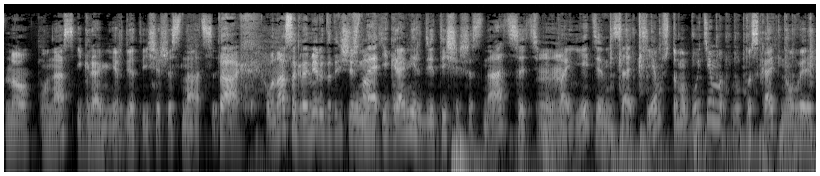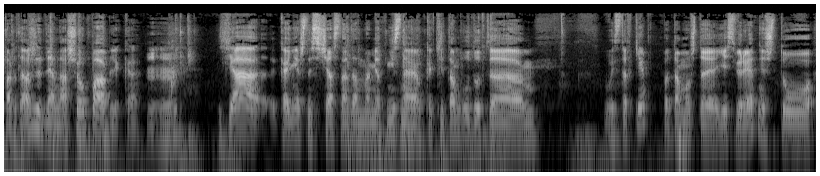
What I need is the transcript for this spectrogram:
но. у нас Игромир 2016. Так, у нас Игромир И на 2016. Игромир 2016 мы Мгм. поедем за тем, что мы будем выпускать новые репортажи для нашего паблика. Мгм. Я, конечно, сейчас на данный момент не знаю, какие там будут эм, выставки, потому что есть вероятность, что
